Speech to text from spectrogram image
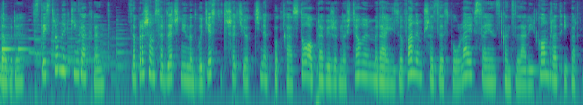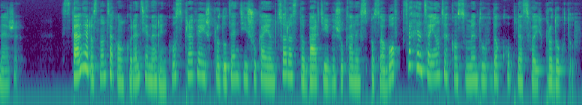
dobry, z tej strony Kinga Krent. Zapraszam serdecznie na 23 odcinek podcastu o prawie żywnościowym realizowanym przez zespół Life Science Kancelarii Kondrat i partnerzy. Stale rosnąca konkurencja na rynku sprawia, iż producenci szukają coraz to bardziej wyszukanych sposobów zachęcających konsumentów do kupna swoich produktów.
